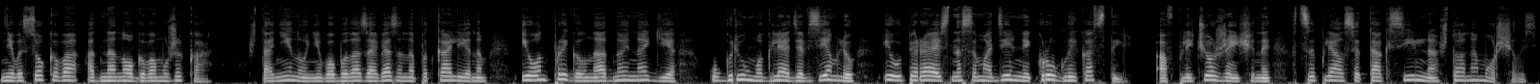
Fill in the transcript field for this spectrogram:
невысокого одноногого мужика. Штанина у него была завязана под коленом, и он прыгал на одной ноге, угрюмо глядя в землю и упираясь на самодельный круглый костыль, а в плечо женщины вцеплялся так сильно, что она морщилась.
